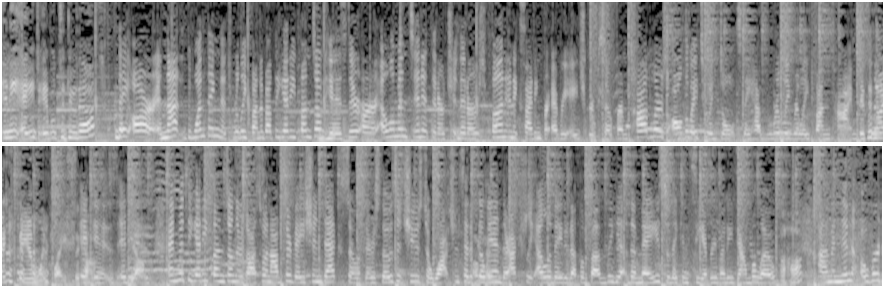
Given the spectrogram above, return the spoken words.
any age able to do that? They are, and that the one thing that's really fun about the Yeti Fun Zone mm-hmm. is there are elements in it that are that are fun and exciting for every age group. So from toddlers all the way to adults, they have really really fun time. It's a nice family place to come. It is, It is. Yeah. And with the Yeti Fun Zone, there's also an observation deck. So if there's those that choose to watch instead of go in, they're actually elevated up above the the maze so they can see everybody down below. Uh-huh. Um, and then over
